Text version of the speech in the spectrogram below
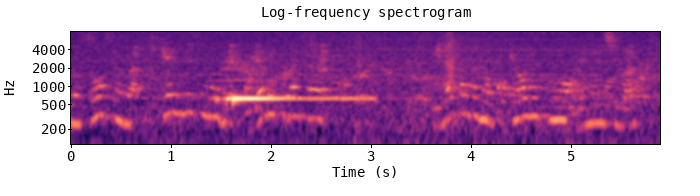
の操作は危険ですのでおやめください。皆様のご協力をお願いします。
